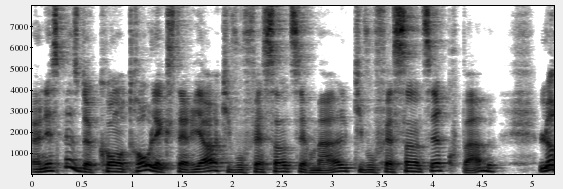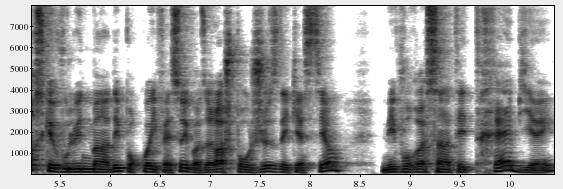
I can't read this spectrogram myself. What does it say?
Un espèce de contrôle extérieur qui vous fait sentir mal, qui vous fait sentir coupable. Lorsque vous lui demandez pourquoi il fait ça, il va dire Ah, je pose juste des questions, mais vous ressentez très bien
